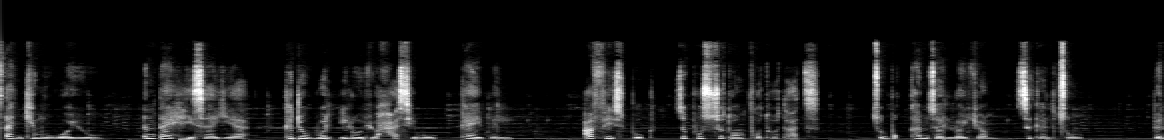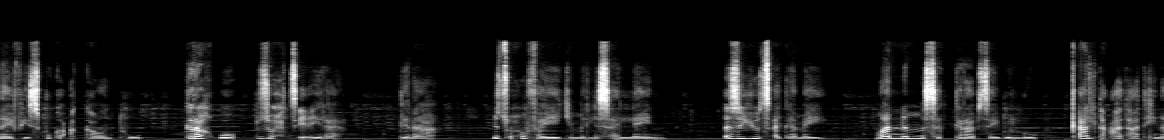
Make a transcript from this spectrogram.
ጸጊምዎ እዩ። እንታይ ሒዘየ ክድውል ኢሉ እዩ ሓሲቡ ከይብል? ኣብ ፌስቡክ ዝ post ቶም ፎቶታት ጽቡቕ ከም ዘሎ እዮም ዝገልጹ ብናይ ፌስቡክ account ቱ ክረኽቦ ብዙሕ ጽዒረ ግና ንጽሑፈየ ይምልሰለይን እዚ እዩ ጸገመይ ማንም ምስክር ኣብ ዘይብሉ ቃል ተኣታቲና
